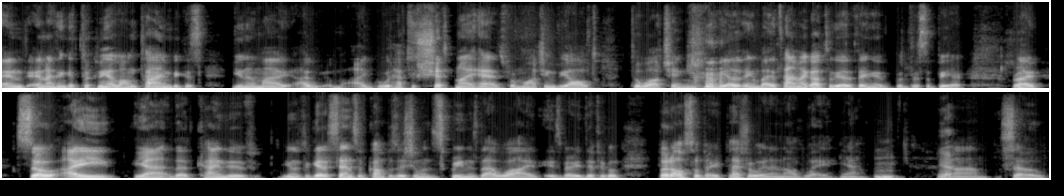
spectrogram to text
and and i think it took me a long time because you know my i i would have to shift my head from watching the alt to watching the other thing. By the time i got to the other thing it would disappear right? So i yeah that kind of you know to get a sense of composition when the screen is that wide is very difficult but also very pleasurable in an odd way yeah? Mm, yeah. um so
